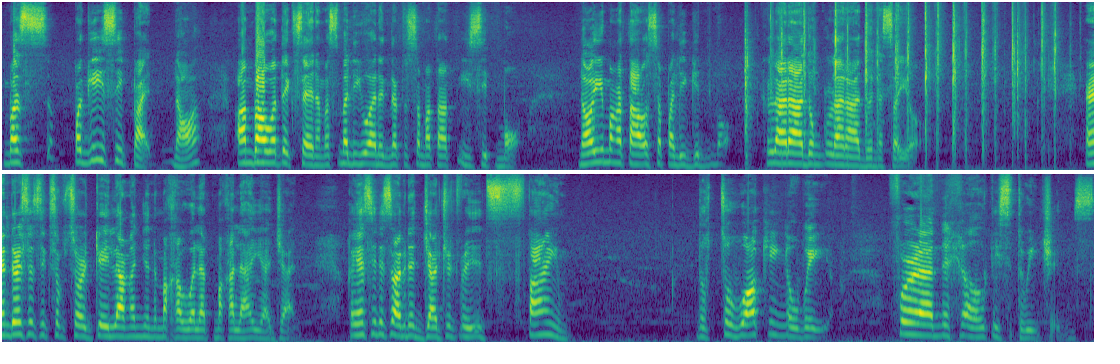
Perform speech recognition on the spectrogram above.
mas pag-iisipan, no, ang bawat eksena, mas maliwanag na to sa mata at isip mo, no, yung mga tao sa paligid mo, klaradong klarado na sa'yo. And there's a Six of Swords, kailangan nyo na makawala at makalaya dyan. Kaya sinasabi ng judgment for it's time no, to walking away for unhealthy situations.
